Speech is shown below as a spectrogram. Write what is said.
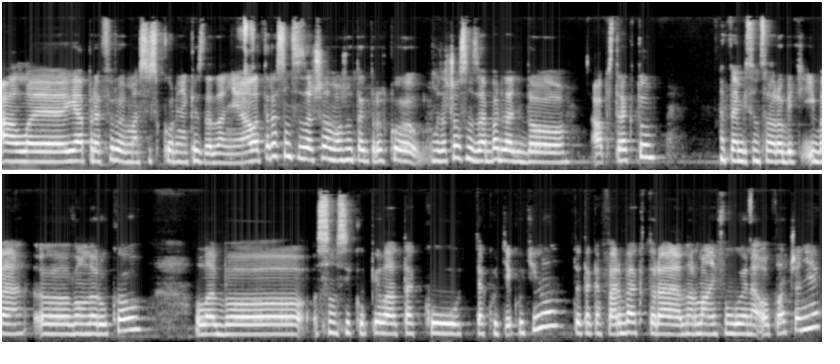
ale ja preferujem asi skôr nejaké zadanie. Ale teraz som sa začala možno tak trošku, začala som zabrdať do abstraktu a ten by som chcela robiť iba uh, voľnou rukou, lebo som si kúpila takú, takú tekutinu, to je taká farba, ktorá normálne funguje na otlačenie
